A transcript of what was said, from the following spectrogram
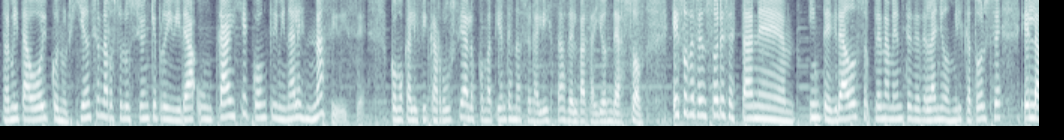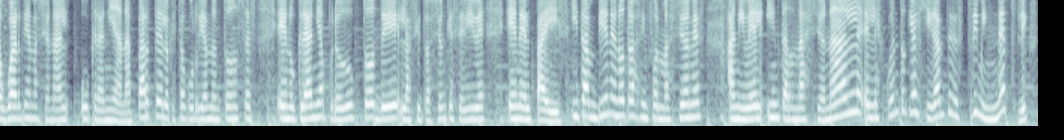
tramita hoy con urgencia una resolución que prohibirá un canje con criminales nazi, dice, como califica Rusia a los combatientes nacionalistas del batallón de Azov. Esos defensores están eh, integrados plenamente desde el año 2014 en la Guardia Nacional Ucraniana. Parte de lo que está ocurriendo entonces en Ucrania, producto de la situación que se vive en el país. Y también en otras informaciones a nivel internacional, eh, les cuento que el gigante de streaming Netflix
